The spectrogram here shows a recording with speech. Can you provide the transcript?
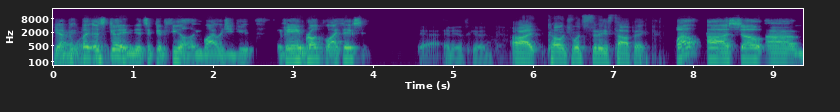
Yeah, but, but it's good and it's a good feel. Why would you do if it ain't broke, why fix it? Yeah, it is good. All right, Coach. What's today's topic? Well, uh, so um,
